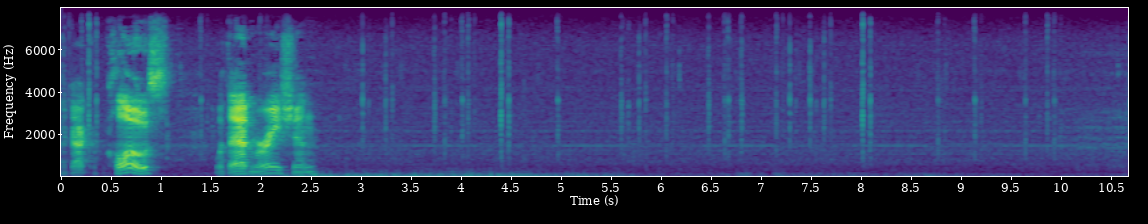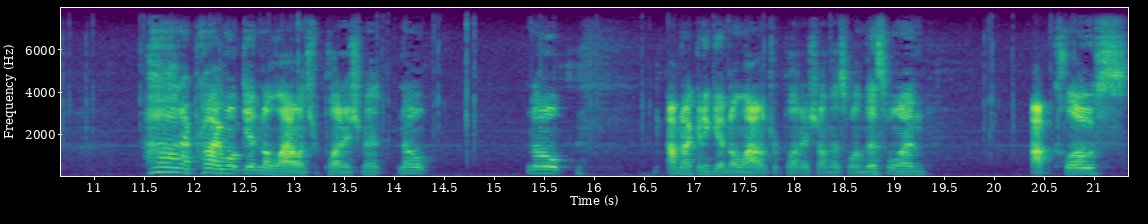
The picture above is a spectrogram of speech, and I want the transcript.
I got close with admiration. and I probably won't get an allowance replenishment. Nope. Nope. I'm not going to get an allowance replenish on this one. This one, I'm close,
